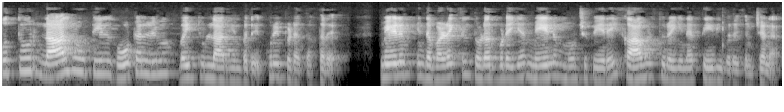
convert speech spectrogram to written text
புத்தூர் நாள் ரோட்டில் ஹோட்டலையும் வைத்துள்ளார் என்பது குறிப்பிடத்தக்கது. மேலும் இந்த வழக்கில் தொடர்புடைய மேலும் மூன்று பேரை காவல்துறையினர் தேடி வருகின்றனர்.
